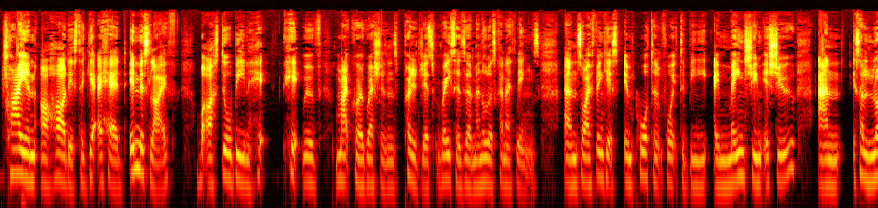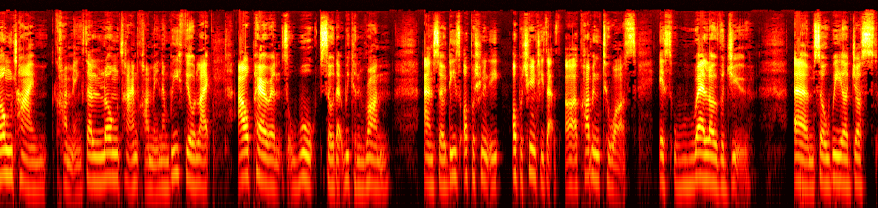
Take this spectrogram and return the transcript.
trying our hardest to get ahead in this life but are still being hit hit with microaggressions, prejudice, racism, and all those kind of things. And so I think it's important for it to be a mainstream issue. And it's a long time coming. It's a long time coming. And we feel like our parents walked so that we can run. And so these opportunity opportunities that are coming to us is well overdue. Um, so we are just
